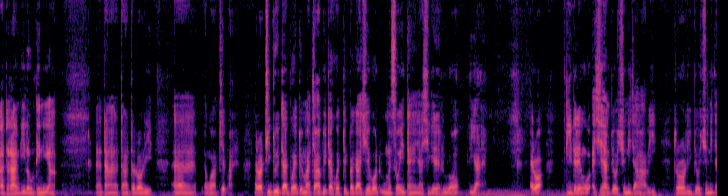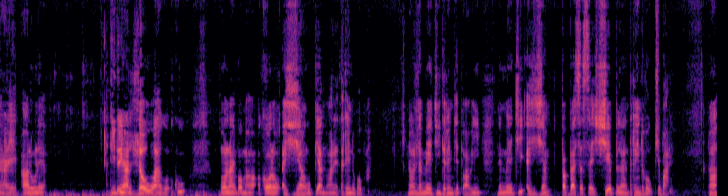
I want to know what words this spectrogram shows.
အဲတိုင်းပြည်လုံးဒီနေ့ကအဲဒါဒါတော်တော်လေးအဲဟိုဖြစ်ပါတယ်အဲ့တော့ထိတွေ့တိုက်ပွဲအတွင်းမှာကြားပြတက်ခွဲတစ်ဘက်ကရဲဘော်တူမစွန့်ရင်တန်ရရှိခဲ့တယ်လို့တော့သိရတယ်အဲ့တော့ဒီတရင်ကိုအရန်ပျော်ရွှင်နေကြပါပြီတော်တော်လေးပျော်ရွှင်နေကြရတယ်အားလုံးလည်း ဒီတရင်ကလုံးဝကိုအခု online ပေါ်မှာအကောလုံးအရန်ကိုပြန့်သွားတဲ့တရင်တစ်ပုတ်ပါနော်နာမည်ကြီးတရင်ဖြစ်သွားပြီနာမည်ကြီးအရန်ပတ်ပတ်ဆက်ဆက် share plan တရင်တစ်ပုတ်ဖြစ်ပါတယ်နော်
